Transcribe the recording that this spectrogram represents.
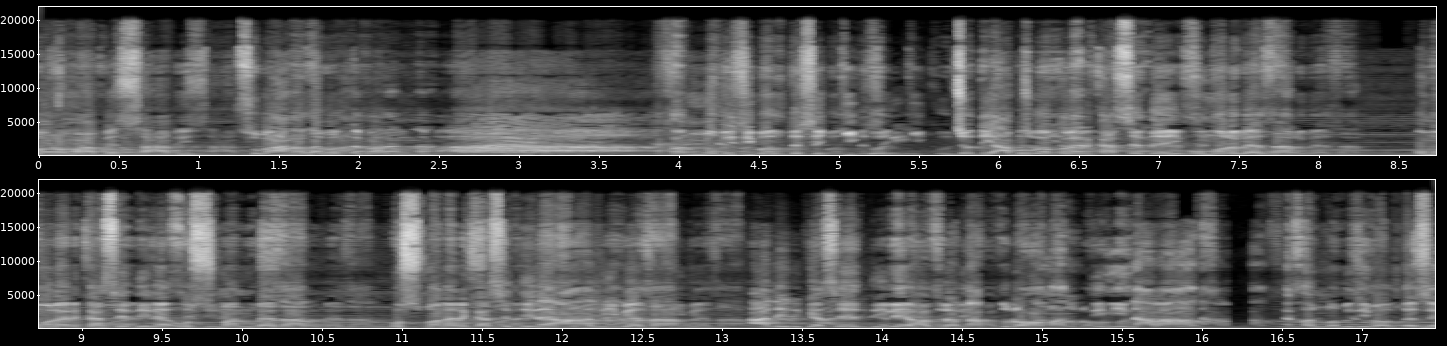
বড় মাপের সাহাবি। সুবহানাল্লাহ বলতে পারেন না? এখন নবীজি বলতেছে, কি করি? যদি আবু বকরের কাছে দেয় উমর বেজার। উমরের কাছে দিলে ওসমান বেজার ওসমানের কাছে দিলে আলী বেজার আলীর কাছে দিলে হজরত আব্দুর রহমান, তিনি নারাজ। এখন নবীজি বলতেছে,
